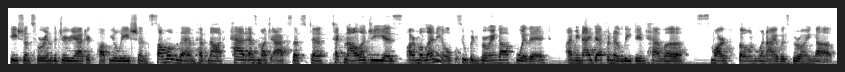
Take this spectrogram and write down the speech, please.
patients who are in the geriatric population, some of them have not had as much access to technology as our millennials who've been growing up with it. I mean, I definitely didn't have a smartphone when I was growing up.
